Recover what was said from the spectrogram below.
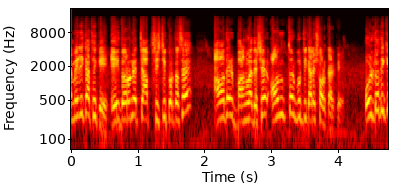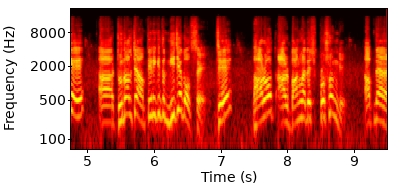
আমেরিকা থেকে এই ধরনের চাপ সৃষ্টি করতেছে আমাদের বাংলাদেশের অন্তর্বর্তীকালে সরকারকে। উল্টো দিকে ডোনাল্ড ট্রাম্প, তিনি কিন্তু নিজে বলছে যে, ভারত আর বাংলাদেশ প্রসঙ্গে আপনার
